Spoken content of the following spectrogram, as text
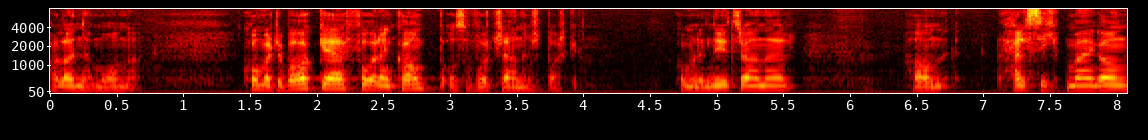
halvannen måned. Kommer tilbake, får en kamp, og så får treneren sparken. Kommer det en ny trener. Han hilser ikke på meg engang.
